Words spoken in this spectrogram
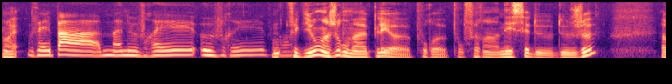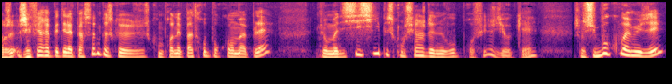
Ouais. Vous n'avez pas manœuvré, œuvré. pour- Effectivement, un jour, on m'a appelé euh, pour, euh, pour faire un essai de, de jeu. Alors, j'ai fait répéter la personne parce que je ne comprenais pas trop pourquoi on m'appelait. Puis on m'a dit si, si, parce qu'on cherche des nouveaux profils. Je dis ok. Je me suis beaucoup amusé.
